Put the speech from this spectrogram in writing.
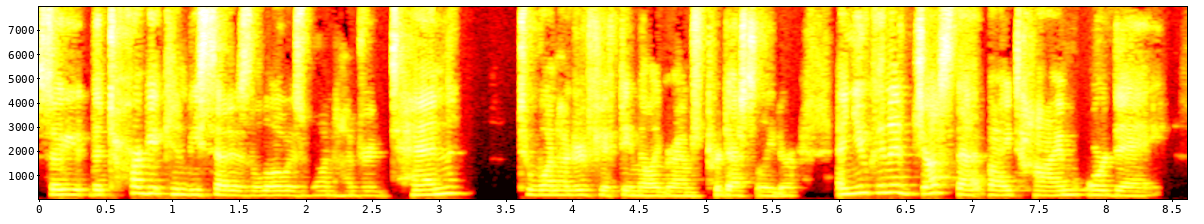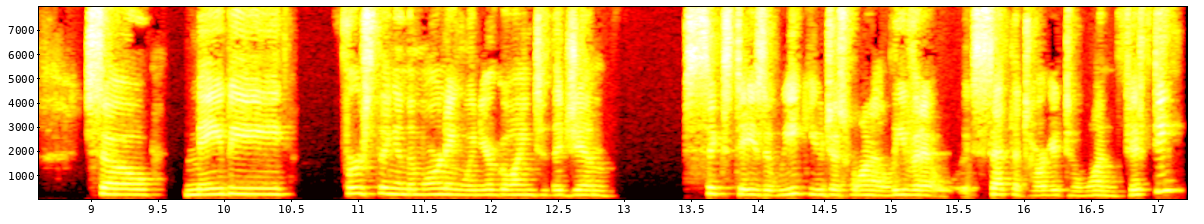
So you, the target can be set as low as 110 to 150 milligrams per deciliter. And you can adjust that by time or day. So maybe first thing in the morning when you're going to the gym six days a week, you just want to leave it at set the target to 150.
